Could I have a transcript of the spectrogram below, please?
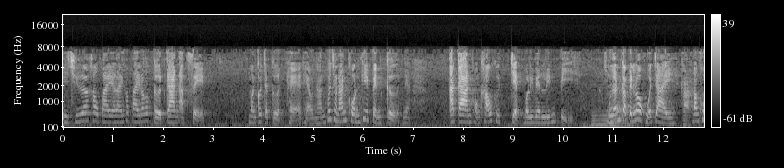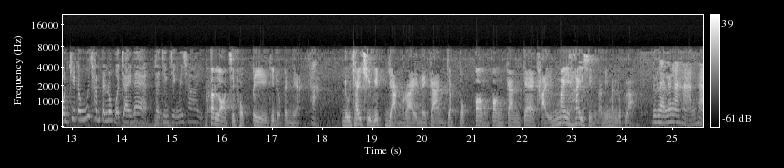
มีเชื้อเข้าไปอะไรเข้าไป แล้วก็เกิดการอักเสบ มันก็จะเกิดแผลแถวนั้น เพราะฉะนั้นคนที่เป็นเกิดเนี่ย อาการของเขาคือเจ็บบริเวณลิ้นปี่ เหมือนกับเป็นโรคหัวใจ ครับบางคนคิดว่าอุ๊ยฉันเป็นโรคหัวใจแน่ แต่จริง ๆ ไม่ใช่ตลอด 16 ปีที่หนูเป็นเนี่ย ค่ะ หนูใช้ชีวิตอย่างไรในการจะปกป้องป้องกันแก้ไขไม่ให้สิ่งเหล่านี้มันลุกลาม ดูแลเรื่องอาหารค่ะ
